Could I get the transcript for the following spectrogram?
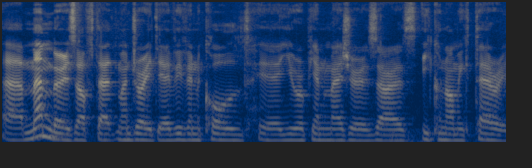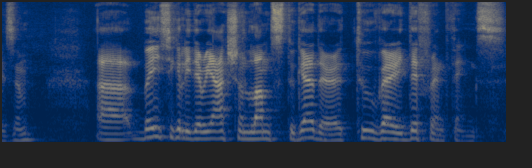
uh, members of that majority have even called uh, European measures as economic terrorism. Uh, basically, the reaction lumps together two very different things.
